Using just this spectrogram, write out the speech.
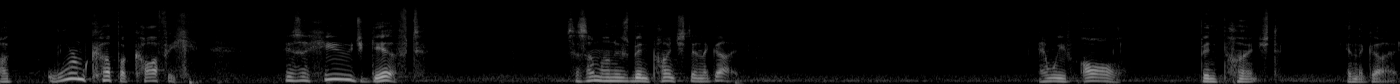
A warm cup of coffee is a huge gift to someone who's been punched in the gut. And we've all been punched in the gut.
